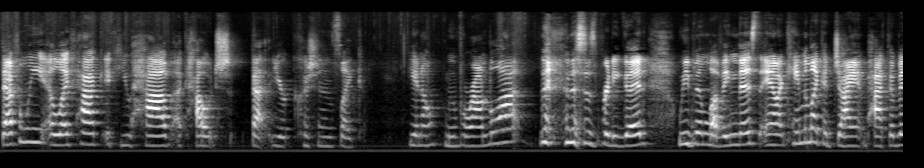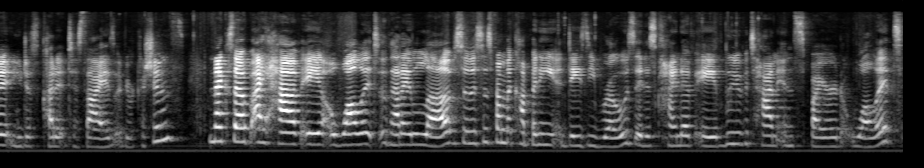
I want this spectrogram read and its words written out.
definitely a life hack if you have a couch that your cushions like you know, move around a lot. this is pretty good. We've been loving this and it came in like a giant pack of it. You just cut it to size of your cushions. Next up, I have a wallet that I love. So this is from the company Daisy Rose. It is kind of a Louis Vuitton inspired wallet.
